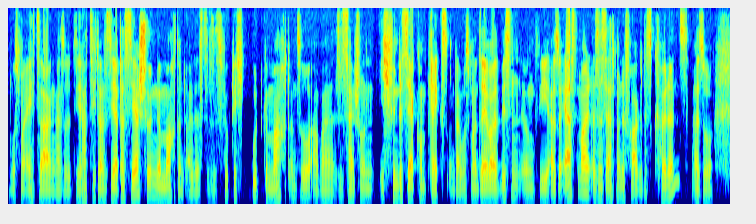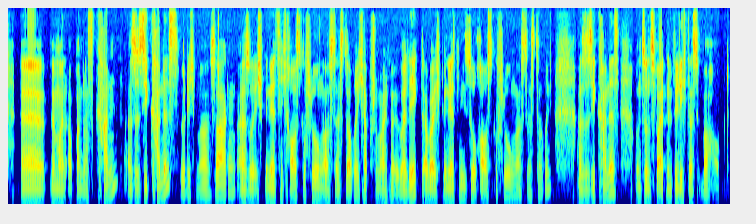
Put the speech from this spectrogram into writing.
muss man echt sagen. Also sie hat sich das, sie hat das sehr schön gemacht und alles. Das ist wirklich gut gemacht und so, aber es ist halt schon, ich finde es sehr komplex und da muss man selber wissen irgendwie. Also erstmal, es ist erstmal eine Frage des Könnens. Also äh, wenn man, ob man das kann. Also sie kann es, würde ich mal sagen. Also ich bin jetzt nicht rausgeflogen aus der Story. Ich habe schon manchmal überlegt, aber ich bin jetzt nie so rausgeflogen aus der Story. Also sie kann es und zum Zweiten will ich das überhaupt.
